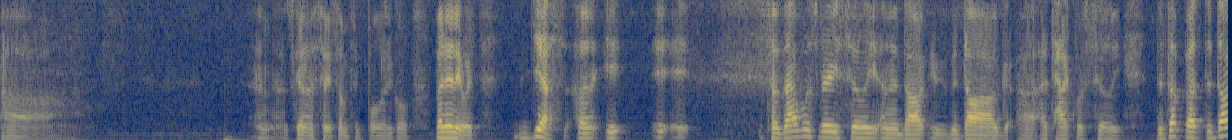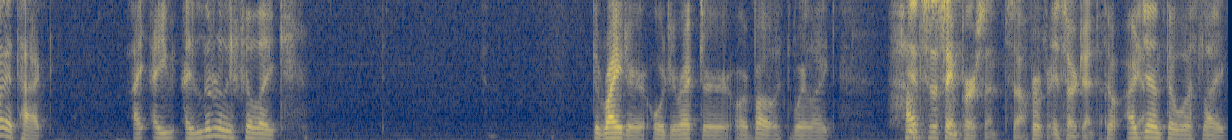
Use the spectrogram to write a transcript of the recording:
uh, I was gonna say something political, but anyways, yes, uh, it, it, it so that was very silly, and the dog the dog uh, attack was silly. The do- but the dog attack, I, I I literally feel like the writer or director or both were like, how It's the same person, so Perfect. It's Argento. so Yeah. Argento was like,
